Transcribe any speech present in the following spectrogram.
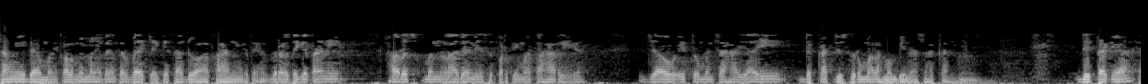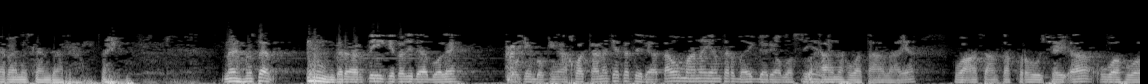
sang idaman. Kalau memang itu yang terbaik ya kita doakan gitu ya. Berarti kita ini harus meneladani seperti matahari ya. Jauh itu mencahayai, dekat justru malah membinasakan. Di tag ya, Erwan Iskandar. Nah Ustaz, berarti kita tidak boleh booking-booking akhwat karena kita tidak tahu mana yang terbaik dari Allah Subhanahu wa taala ya. Wa asa an takrahu syai'a wa huwa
